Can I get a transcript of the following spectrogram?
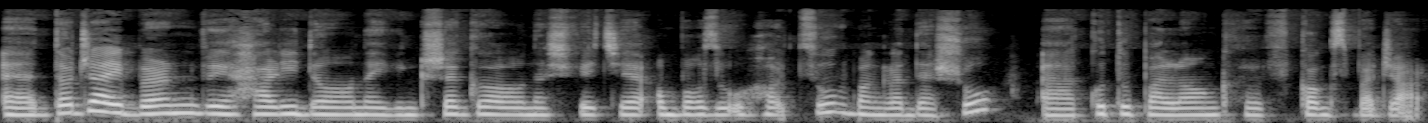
E, Dodja i Byrne wyjechali do największego na świecie obozu uchodźców w Bangladeszu, e, Kutupalong w Cox's Bazar.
